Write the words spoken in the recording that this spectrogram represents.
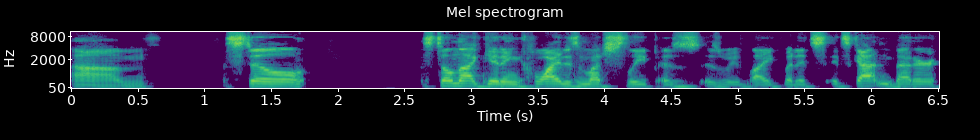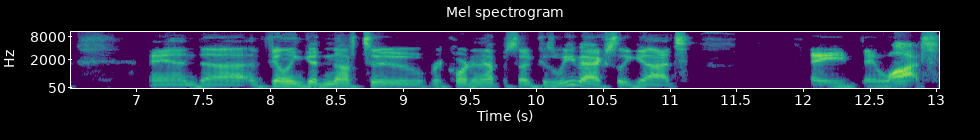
Um, still still not getting quite as much sleep as as we'd like, but it's it's gotten better, and uh, I'm feeling good enough to record an episode because we've actually got a a lot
